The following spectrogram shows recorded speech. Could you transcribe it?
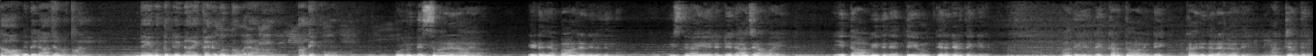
ദാവിദ് രാജമെന്നാൽ ദൈവതുല്യനായി കരുതുന്നവരാണ് അതിപ്പോ. ഒരു നിസ്സാരനായ ഇടയ ബാലനിൽ നിന്നും ഇസ്രായേലിന്റെ രാജാവായി ഈ ദാവീദിനെ ദൈവം തിരഞ്ഞെടുത്തെങ്കിൽ അത് എന്റെ കർത്താവിന്റെ കരുതലല്ലാതെ മറ്റെന്ത്?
